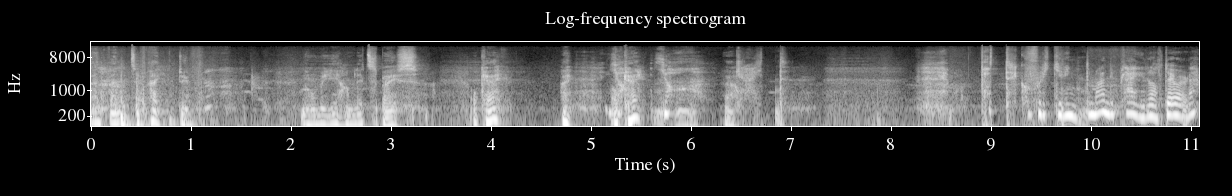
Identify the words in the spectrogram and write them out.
Vent, vent. Hei, du. Nå må vi gi han litt space. OK? Hei. OK? Ja, Ja. greit. Jeg fatter ikke hvorfor de ikke ringte meg. De pleier alltid å gjøre det.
